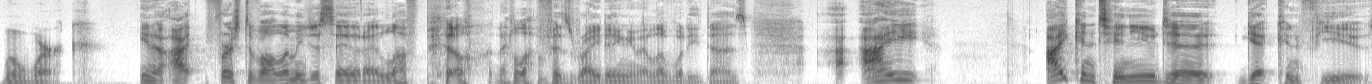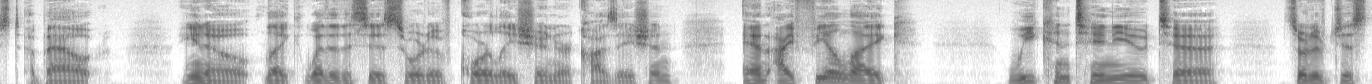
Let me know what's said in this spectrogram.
will work? You know, I first of all, let me just say that I love Bill and I love his writing and I love what he does. I I continue to get confused about you know, like whether this is sort of correlation or causation. And I feel like we continue to sort of just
